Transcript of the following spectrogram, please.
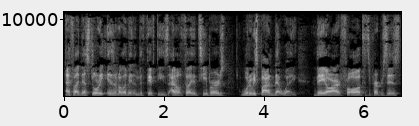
I feel like that story isn't relevant in the 50s. I don't feel like the T-Birds would have responded that way. They are, for all intents and purposes,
